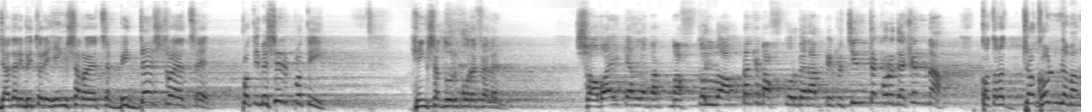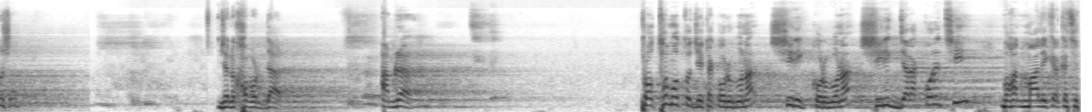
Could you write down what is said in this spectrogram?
যাদের ভিতরে হিংসা রয়েছে বিদ্বেষ রয়েছে প্রতিবেশীর প্রতি হিংসা দূর করে ফেলেন। সবাইকে আল্লাহ মাফ করল, আপনাকে মাফ করবেন, আপনি একটু চিন্তা করে দেখেন না, কতটা জঘন্য মানুষ যেন খবরদার, আমরা প্রথমত যেটা করব না, শিরিক করব না, শিরিক যারা করেছি, মহান মালিকের কাছে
